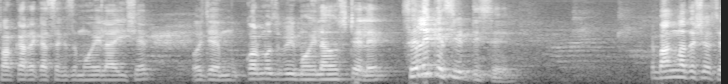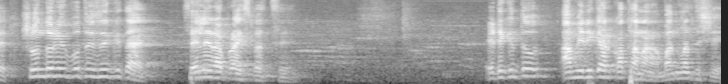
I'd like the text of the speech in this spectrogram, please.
সরকারের কাছে কিছু মহিলা ইসের, ওই যে কর্মজীবী মহিলা হোস্টেলে ছেলেকে সিট দিছে। বাংলাদেশে আছে সুন্দরী প্রতিযোগিতায় ছেলেরা প্রাইজ পাচ্ছে। এটা কিন্তু আমেরিকার কথা না, বাংলাদেশে।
